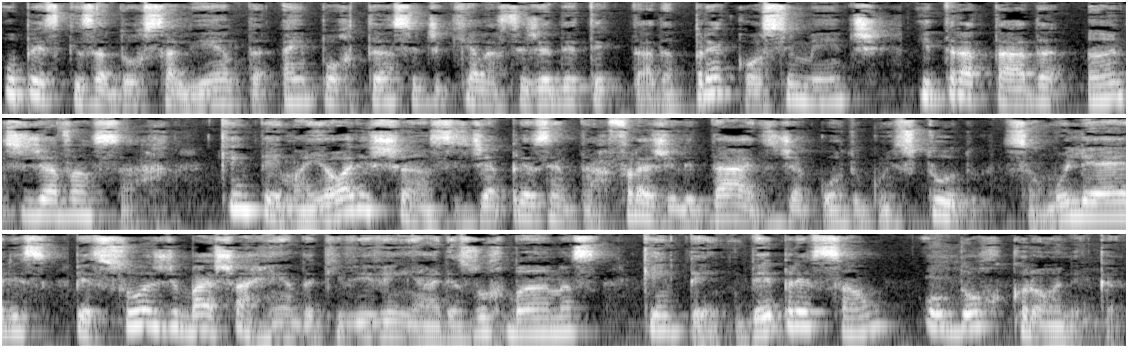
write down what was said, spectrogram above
o pesquisador salienta a importância de que ela seja detectada precocemente e tratada antes de avançar. Quem tem maiores chances de apresentar fragilidades, de acordo com o estudo, são mulheres, pessoas de baixa renda que vivem em áreas urbanas, quem tem depressão ou dor crônica.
